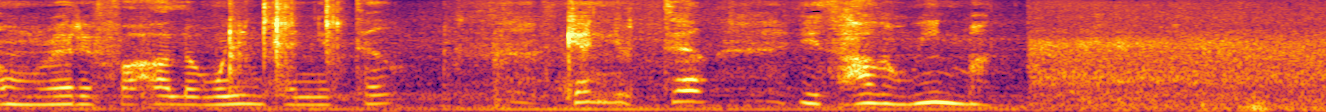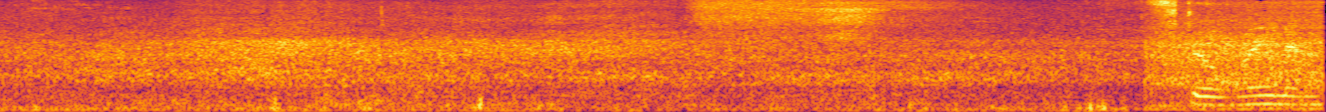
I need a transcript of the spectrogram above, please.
I'm ready for Halloween, can you tell? Can you tell? It's Halloween month. Still raining.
